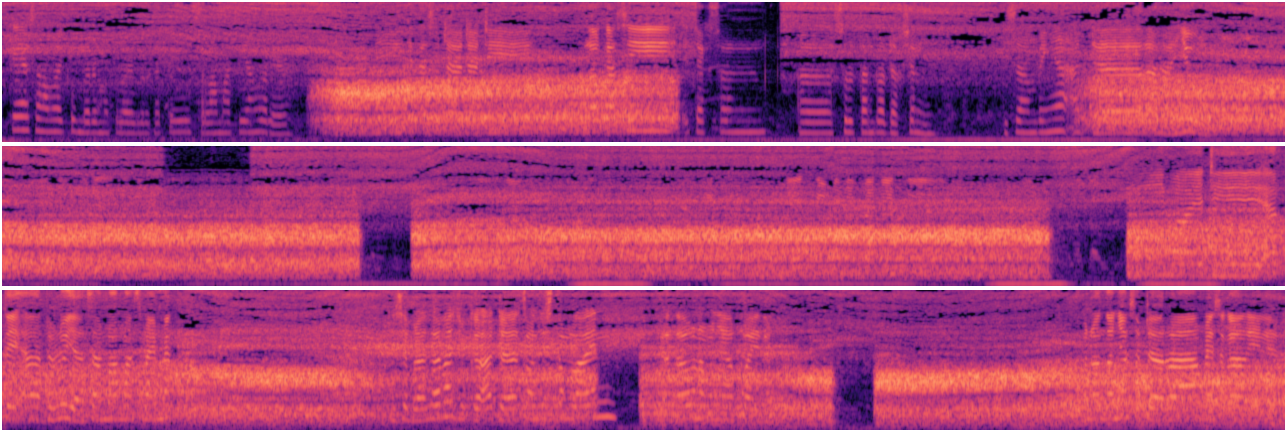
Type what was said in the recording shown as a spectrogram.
Oke, assalamualaikum warahmatullahi wabarakatuh. Selamat siang lor ya. Ini kita sudah ada di lokasi Jackson uh, Sultan Production. Di sampingnya ada Rahayu. Ini mulai di RTA dulu ya sama Mas Memet di sebelah sana juga ada sound system lain nggak tahu namanya apa itu penontonnya sudah ramai sekali ini ya.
